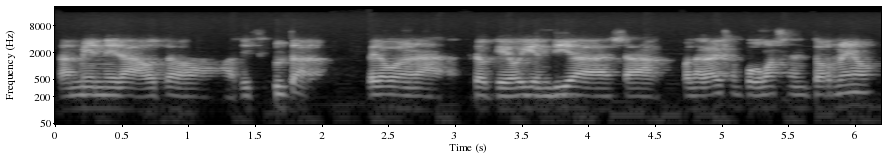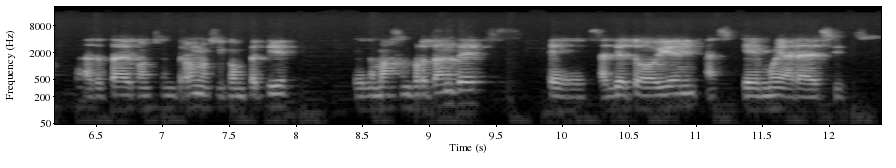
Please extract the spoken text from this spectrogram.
también era otra dificultad. Pero bueno, nada, creo que hoy en día ya con la cabeza un poco más en el torneo, para tratar de concentrarnos y competir, que es lo más importante, eh, salió todo bien, así que muy agradecidos.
